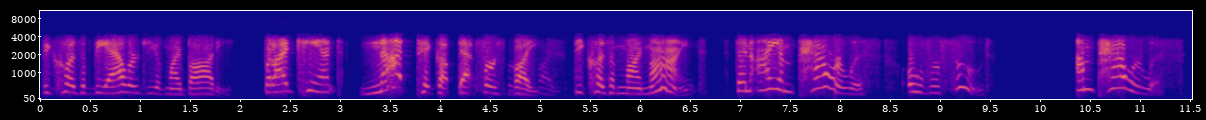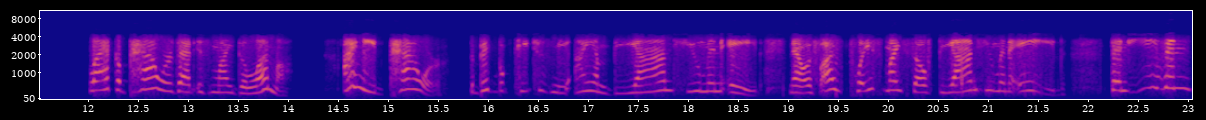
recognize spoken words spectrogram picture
because of the allergy of my body, but I can't not pick up that first bite because of my mind, then I am powerless over food. I'm powerless. Lack of power, that is my dilemma. I need power. The big book teaches me I am beyond human aid. Now, if I've placed myself beyond human aid, then even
